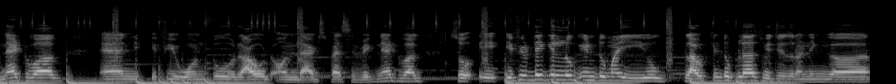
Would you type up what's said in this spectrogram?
network and if you want to route on that specific network. So if you take a look into my u cloud 2 plus which is running uh,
